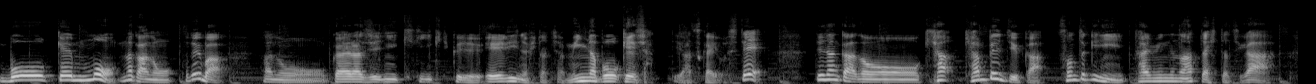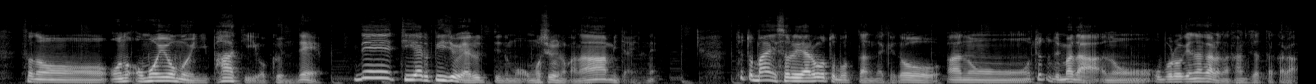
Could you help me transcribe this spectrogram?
う、冒険も、なんかあの、例えば、あの、ガイラジに聞きに来てくれる AD の人たちはみんな冒険者っていう扱いをして、で、なんかあのキャ、キャンペーンっていうか、その時にタイミングのあった人たちが、その、思い思いにパーティーを組んで、で、TRPG をやるっていうのも面白いのかな、みたいなね。ちょっと前にそれやろうと思ったんだけど、あのー、ちょっとでまだ、あのー、おぼろげながらな感じだったから、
